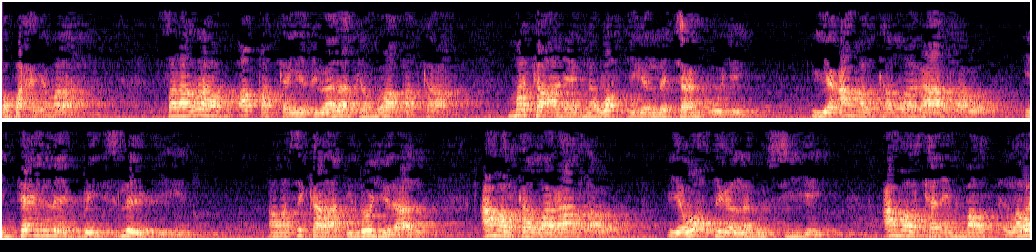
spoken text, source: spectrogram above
oo baxaya mala salaadaha muaqadka iyo cibaadaadka muaqadka ah marka aan eegna waktiga la jaangooyey iyo camalka lagaa rabo intee in la-eg bay isla eg yihiin? Ama si kale haddii loo yihaahdo camalka lagaa rabo iyo waktiga lagu siiyey camalkani ma laba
